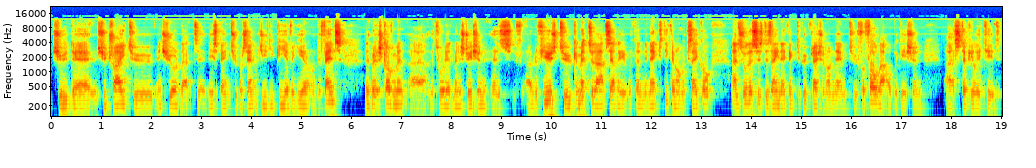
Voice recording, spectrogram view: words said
should uh, should try to ensure that uh, they spend two percent of GDP every year on defence. The British government, uh, the Tory administration, has uh, refused to commit to that, certainly within the next economic cycle. And so this is designed, I think, to put pressure on them to fulfil that obligation as stipulated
